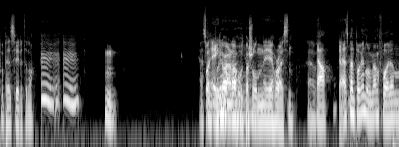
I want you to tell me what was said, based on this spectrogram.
på PS4 til nå. Mm, mm. Mm. Jeg er Og noen er da hovedpersonen i Horizon. Ja, jeg er spent på om vi noen gang får en,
